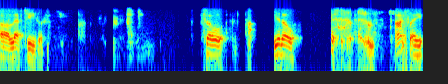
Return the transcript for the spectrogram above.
uh, left Jesus. So, you know, I say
